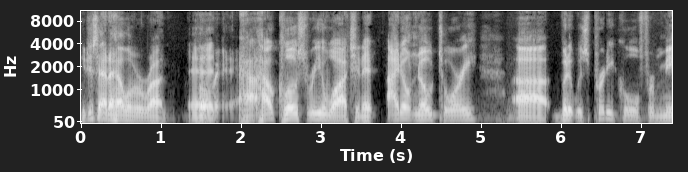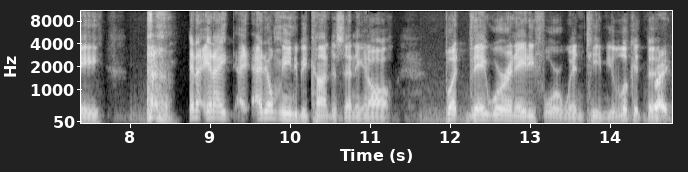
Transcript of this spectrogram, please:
he just had a hell of a run. Oh, how, how, close were you watching it? I don't know Tori, uh, but it was pretty cool for me. and and I, I don't mean to be condescending at all, but they were an 84 win team. You look at the right.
